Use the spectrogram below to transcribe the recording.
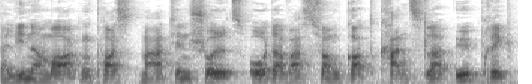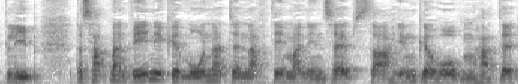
Berliner Morgenpost, Martin Schulz oder was vom Gottkanzler übrig blieb. Das hat man wenige Monate, nachdem man ihn selbst dahin angehoben hatte,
